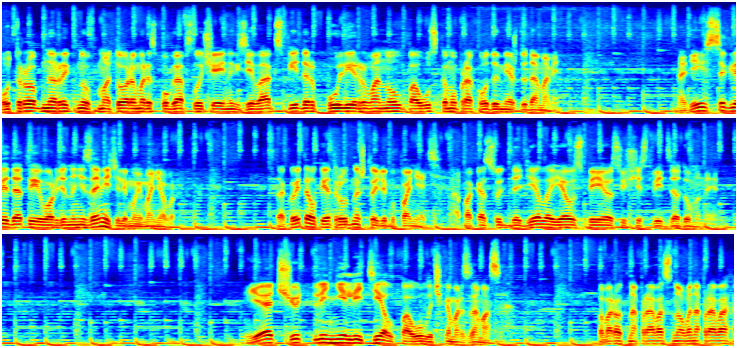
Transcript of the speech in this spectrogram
Утробно рыкнув мотором и распугав случайных зевак, спидер пулей рванул по узкому проходу между домами. Надеюсь, соглядатые Ордена не заметили мой маневр. В такой толпе трудно что-либо понять, а пока суть до дела, я успею осуществить задуманное. Я чуть ли не летел по улочкам Арзамаса. Поворот направо, снова направо,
